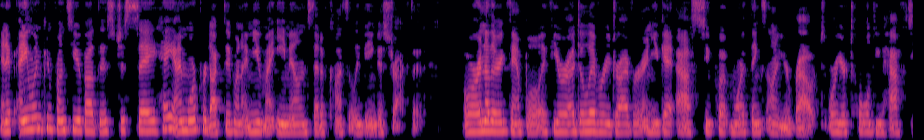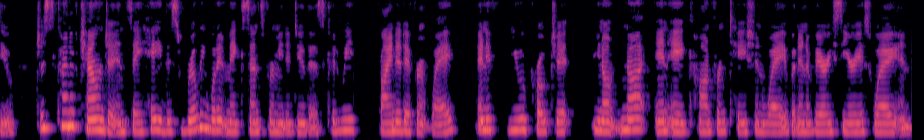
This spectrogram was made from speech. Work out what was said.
And if anyone confronts you about this, just say, hey, I'm more productive when I mute my email instead of constantly being distracted. Or another example, if you're a delivery driver and you get asked to put more things on your route or you're told you have to, just kind of challenge it and say, hey, this really wouldn't make sense for me to do this. Could we find a different way? And if you approach it, you know, not in a confrontation way, but in a very serious way and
